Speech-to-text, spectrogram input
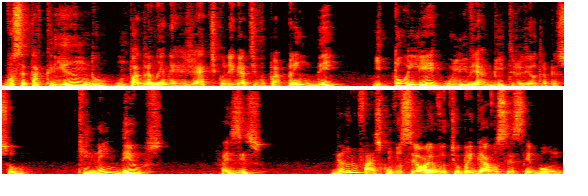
você está criando um padrão energético negativo para prender e tolher o livre-arbítrio de outra pessoa? Que nem Deus faz isso. Deus não faz com você, ó, oh, eu vou te obrigar você a ser bom.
